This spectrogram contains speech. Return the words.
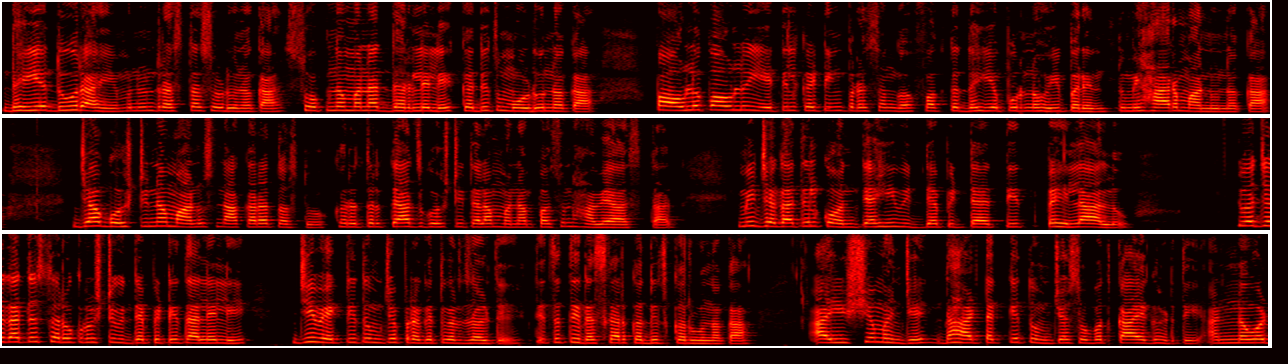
ध्येय दूर आहे म्हणून रस्ता सोडू नका. स्वप्न मनात धरलेले कधीच मोडू नका. पावलं पावलं येतील कटिंग प्रसंग. फक्त ध्येय पूर्ण होईपर्यंत तुम्ही हार मानू नका. ज्या गोष्टींना माणूस नाकारत असतो खरं तर त्याच गोष्टी त्याला मनापासून हव्या असतात. मी जगातील कोणत्याही विद्यापीठातील पहिला आलो किंवा जगातील सर्वोत्कृष्ट विद्यापीठात आलेली जी व्यक्ती तुमच्या प्रगतीवर जळते तिचा तिरस्कार कधीच करू नका. आयुष्य म्हणजे दहा टक्के तुमच्यासोबत काय घडते आणि नव्वद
